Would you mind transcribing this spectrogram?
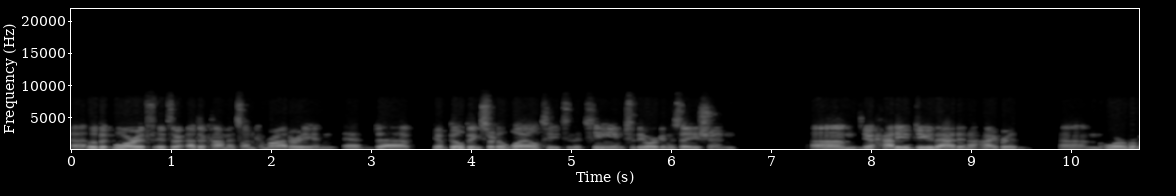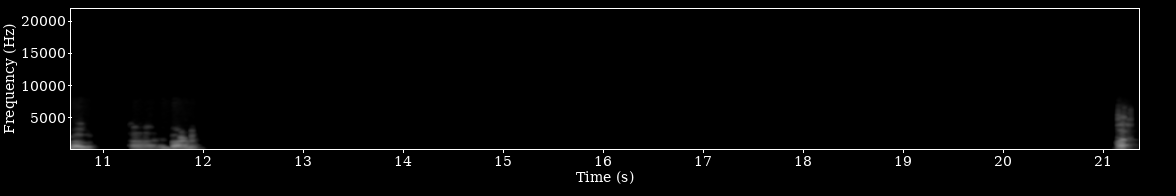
a little bit more if, if there are other comments on camaraderie and and uh, you know building sort of loyalty to the team to the organization. Um, you know how do you do that in a hybrid um, or remote uh, environment? But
